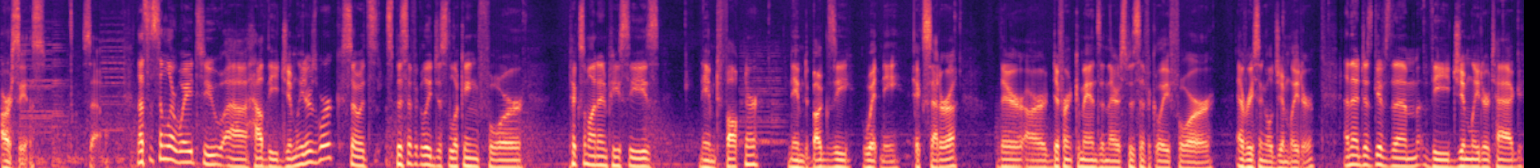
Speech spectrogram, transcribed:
Arceus. So that's a similar way to uh, how the gym leaders work. So it's specifically just looking for Pixelmon NPCs named Falkner, named Bugsy, Whitney, etc. There are different commands in there specifically for every single gym leader. And then it just gives them the gym leader tag,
